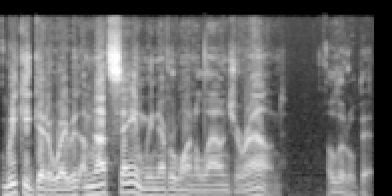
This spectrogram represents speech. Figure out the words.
We could get away with I'm not saying we never want to lounge around a little bit.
